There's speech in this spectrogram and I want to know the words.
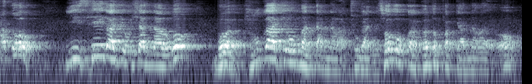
봐도 이세 가지 옷이 안 나오고 뭐 두 가지 옷만 딱 나와 두 가지 속옷과 겉옷밖에 안 나와요.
